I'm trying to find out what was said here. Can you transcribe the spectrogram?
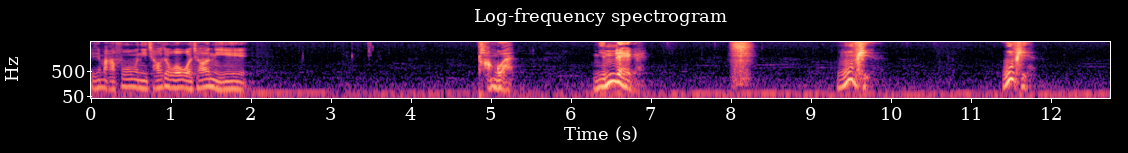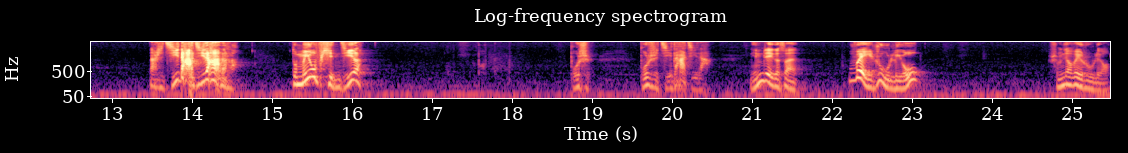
这些马夫，你瞧瞧我，我瞧瞧你，堂官，您这个五品，五品，那是极大极大的了，都没有品级了。不是，不是极大极大，您这个算未入流。什么叫未入流？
